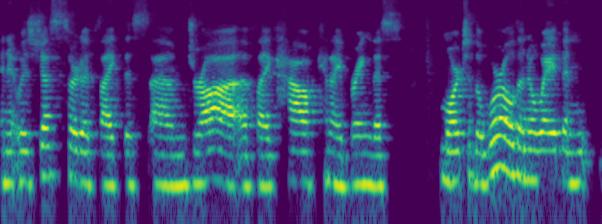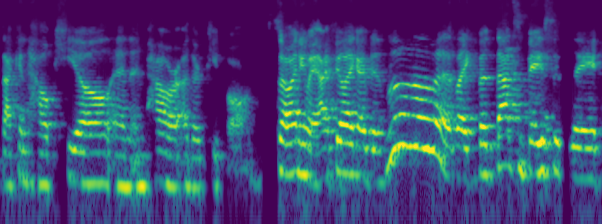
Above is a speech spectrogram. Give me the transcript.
And it was just sort of like this um, draw of like, how can I bring this more to the world in a way then that can help heal and empower other people. So anyway, I feel like I've been like, but that's basically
